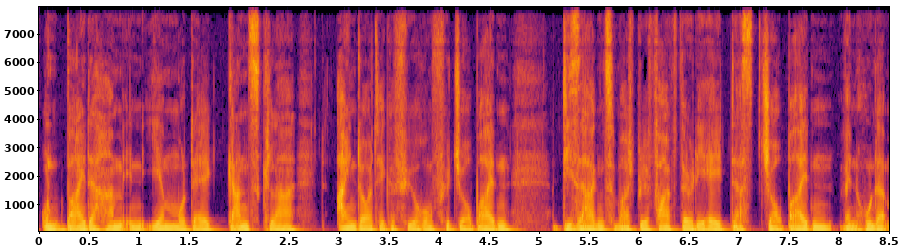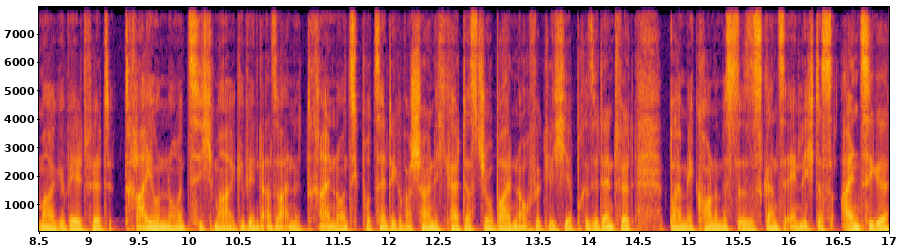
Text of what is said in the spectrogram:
Und beide haben in ihrem Modell ganz klar eindeutige Führung für Joe Biden. Die sagen zum Beispiel 538, dass Joe Biden, wenn 100 Mal gewählt wird, 93 Mal gewinnt. Also eine 93-prozentige Wahrscheinlichkeit, dass Joe Biden auch wirklich hier Präsident wird. Beim Economist ist es ganz ähnlich. Das Einzige,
